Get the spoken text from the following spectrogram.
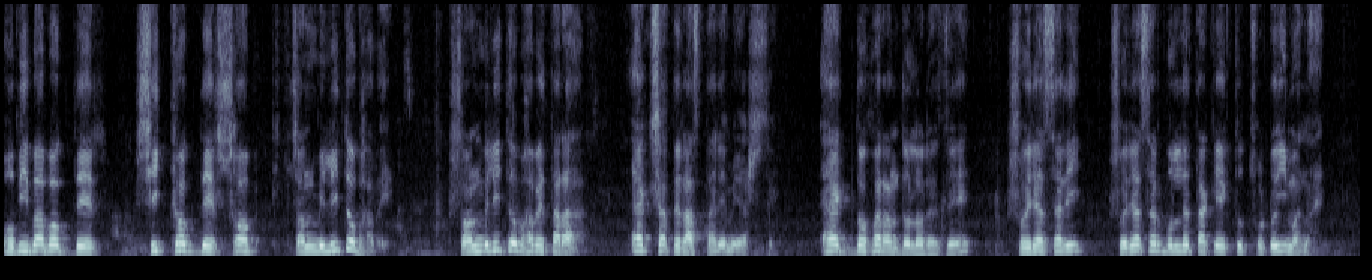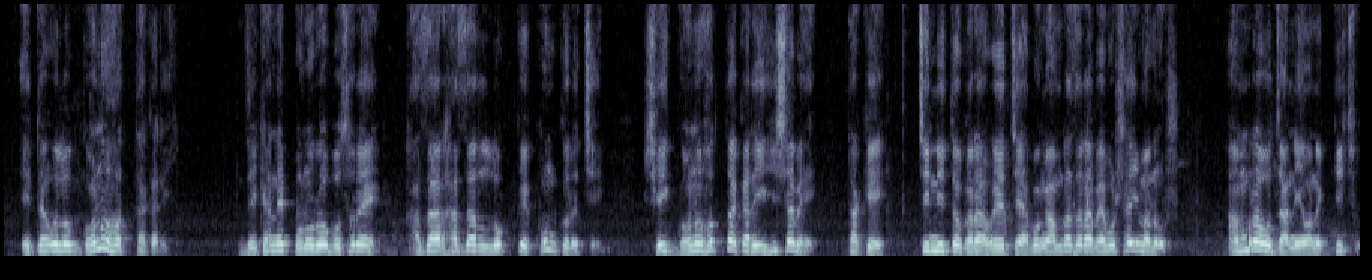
অভিভাবকদের, শিক্ষকদের সব সম্মিলিতভাবে সম্মিলিতভাবে তারা একসাথে রাস্তায় নেমে আসছে। এক দফার আন্দোলনে যে স্বৈরাচারী, স্বৈরাচার বললে তাকে একটু ছোটই মানায়। এটা হলো গণহত্যাকারী, যেখানে পনেরো বছরে হাজার হাজার লোককে খুন করেছে। সেই গণহত্যাকারী হিসাবে তাকে চিহ্নিত করা হয়েছে এবং আমরা যারা ব্যবসায়ী মানুষ আমরাও জানি অনেক কিছু।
